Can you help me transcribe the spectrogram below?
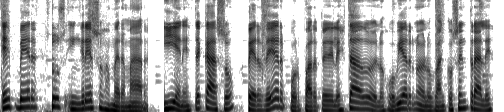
es ver sus ingresos mermar y en este caso perder por parte del Estado, de los gobiernos, de los bancos centrales,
